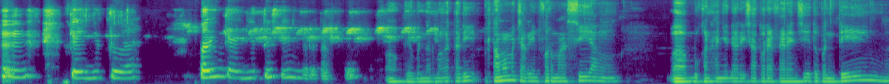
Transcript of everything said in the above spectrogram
kayak gitulah paling kayak gitu sih menurut aku Oke, benar banget tadi. Pertama mencari informasi yang eh, bukan hanya dari satu referensi itu penting.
